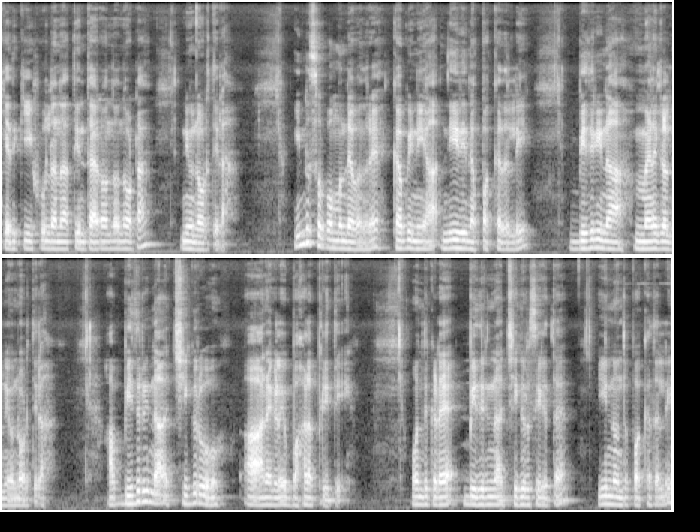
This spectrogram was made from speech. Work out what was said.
ಕೆದಕಿ ಹುಲ್ಲನ್ನು ತಿಂತಾ ಇರೋ ಒಂದು ನೋಟ ನೀವು ನೋಡ್ತೀರಾ. ಇನ್ನೂ ಸ್ವಲ್ಪ ಮುಂದೆ ಬಂದರೆ ಕಬಿನಿಯ ನೀರಿನ ಪಕ್ಕದಲ್ಲಿ ಬಿದಿರಿನ ಮೆಳೆಗಳನ್ನ ನೀವು ನೋಡ್ತೀರ. ಆ ಬಿದಿರಿನ ಚಿಗುರು, ಆ ಆನೆಗಳಿಗೆ ಬಹಳ ಪ್ರೀತಿ. ಒಂದು ಕಡೆ ಬಿದಿರಿನ ಚಿಗುರು ಸಿಗುತ್ತೆ, ಇನ್ನೊಂದು ಪಕ್ಕದಲ್ಲಿ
